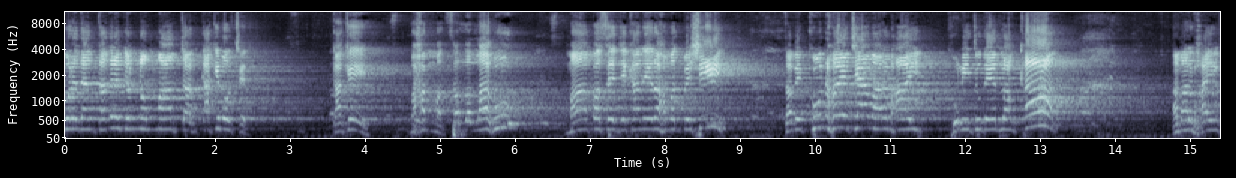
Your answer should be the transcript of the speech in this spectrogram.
করে দেন, তাদের জন্য মাফ চান। কাকে বলছেন? কাকে? মোহাম্মদ সাল্লাল্লাহু মাপ আছে, যেখানে রহমত বেশি। তবে খুন হয়েছে আমার ভাই, খুনি তোদের রক্ষা। আমার ভাই,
